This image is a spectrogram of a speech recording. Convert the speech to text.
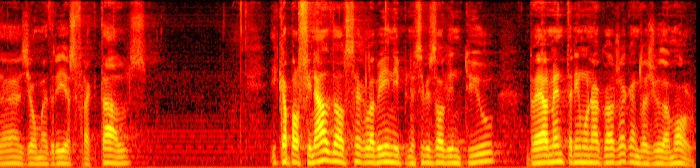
de geometries fractals. I cap al final del segle XX i principis del XXI realment tenim una cosa que ens ajuda molt.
